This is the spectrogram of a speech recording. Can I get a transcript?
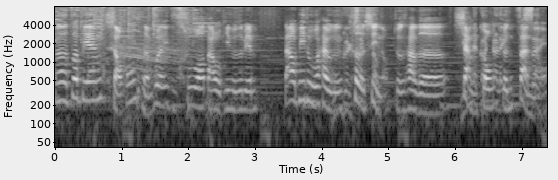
那这边小风可能不能一直出哦。大陆 P 图这边。大 P 图还有个特性哦，就是它的相攻跟战哦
